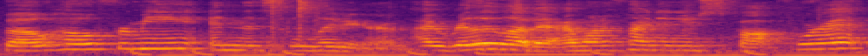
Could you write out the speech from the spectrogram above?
boho for me in this living room. I really love it. I want to find a new spot for it,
